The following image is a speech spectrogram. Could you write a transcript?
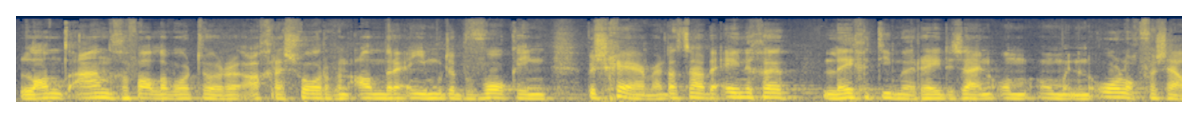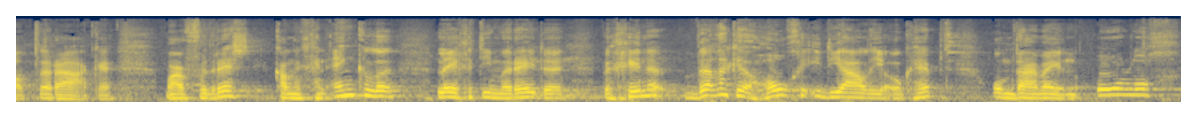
land aangevallen wordt door agressoren van anderen en je moet de bevolking beschermen. Dat zou de enige legitieme reden zijn om, om in een oorlog verzeild te raken. Maar voor de rest kan ik geen enkele legitieme reden beginnen, welke hoge idealen je ook hebt, om daarmee een oorlog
